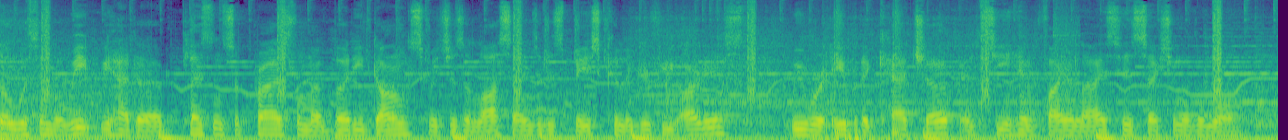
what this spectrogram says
Also, within the week, we had a pleasant surprise from my buddy Donks, which is a Los Angeles based calligraphy artist. We were able to catch up and see him finalize his section of the wall.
